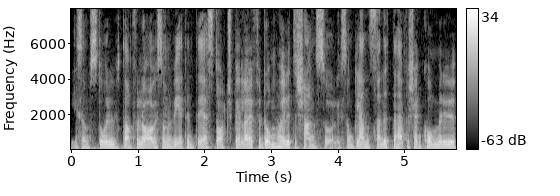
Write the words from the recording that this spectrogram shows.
liksom står utanför laget som vi vet inte är startspelare. För de har ju lite chans att liksom glänsa lite här. För sen kommer det ju,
